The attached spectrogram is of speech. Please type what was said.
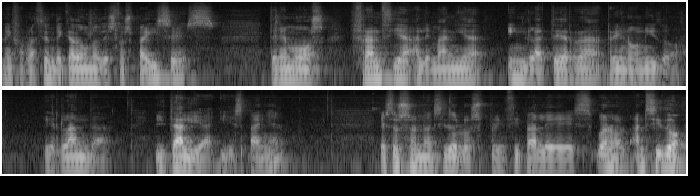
la información de cada uno de estos países. Tenemos Francia, Alemania, Inglaterra, Reino Unido, Irlanda, Italia y España. Estos son, han sido los principales, bueno, han sido,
